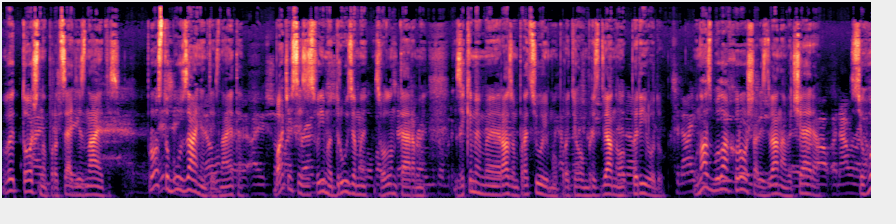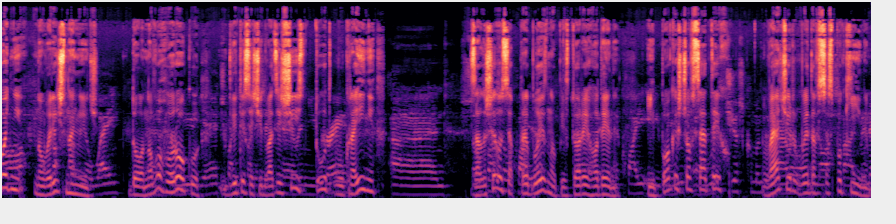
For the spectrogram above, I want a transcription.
ви точно про це дізнаєтесь. Просто був зайнятий, знаєте. Бачився зі своїми друзями, з волонтерами, з якими ми разом працюємо протягом різдвяного періоду. У нас була хороша різдвяна вечеря. Сьогодні новорічна ніч. До нового року 2026 тут в Україні залишилося приблизно півтори години. І поки що все тихо. Вечір видався спокійним.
